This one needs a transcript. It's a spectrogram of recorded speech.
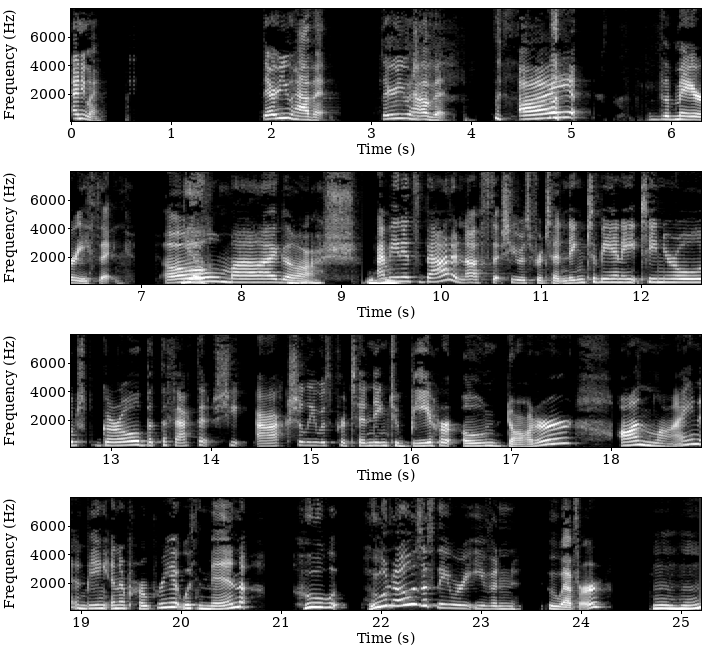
anyway, there you have it. There you have it. I the Mary thing. Oh yeah. my mm-hmm. gosh. Mm-hmm. I mean, it's bad enough that she was pretending to be an 18 year old girl, but the fact that she actually was pretending to be her own daughter online and being inappropriate with men who who knows if they were even whoever. Mm-hmm.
